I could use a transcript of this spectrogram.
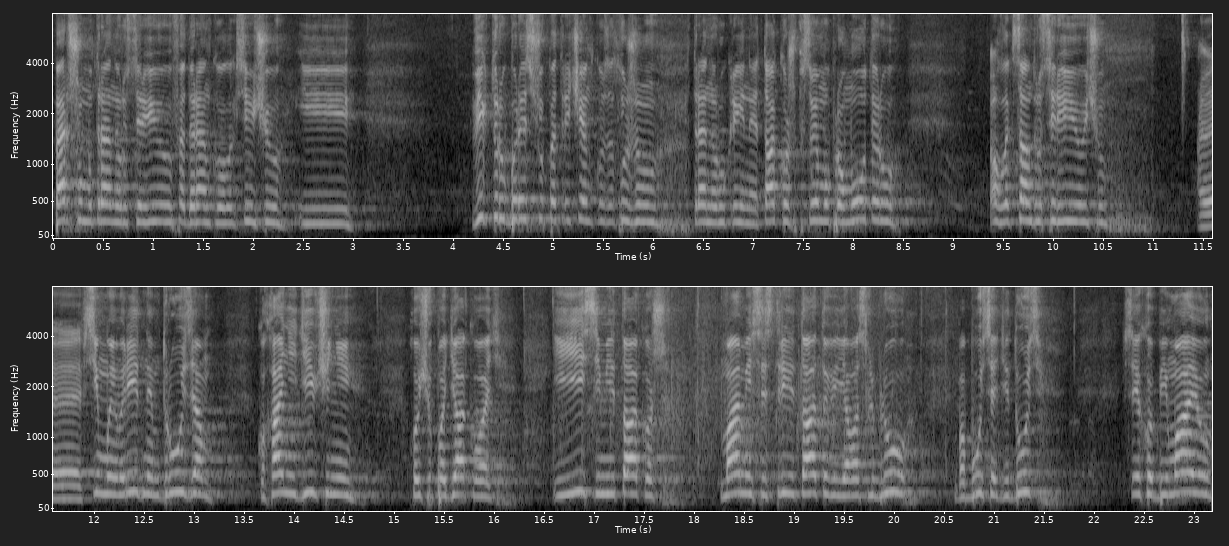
першому тренеру Сергію Федоренку Олексійовичу і Віктору Борисовичу Петриченку, заслуженому тренеру України, також своєму промоутеру Олександру Сергійовичу, е, всім моїм рідним, друзям, коханій дівчині хочу подякувати. І її сім'ї також, мамі, сестрі, татові. Я вас люблю, бабуся, дідусь. Всіх обіймаю.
